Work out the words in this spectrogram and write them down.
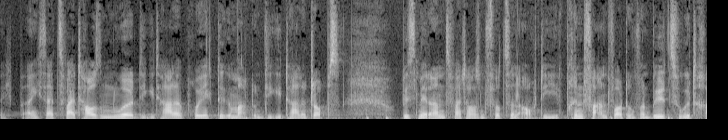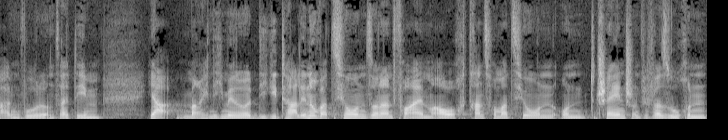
Ich habe eigentlich seit 2000 nur digitale Projekte gemacht und digitale Jobs, bis mir dann 2014 auch die Printverantwortung von Bild zugetragen wurde. Und seitdem ja, mache ich nicht mehr nur digitale Innovation, sondern vor allem auch Transformation und Change. Und wir versuchen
